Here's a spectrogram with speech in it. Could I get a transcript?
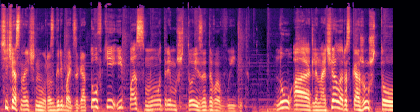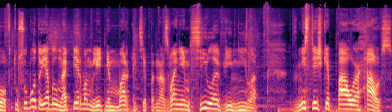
Сейчас начну разгребать заготовки и посмотрим, что из этого выйдет. Ну, а для начала расскажу, что в ту субботу я был на первом летнем маркете под названием «Сила винила» в местечке Powerhouse.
